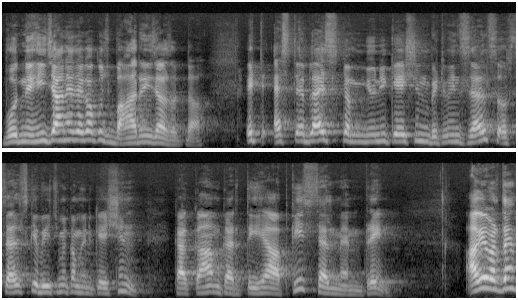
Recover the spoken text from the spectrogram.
वो नहीं जाने देगा, कुछ बाहर नहीं जा सकता। It establishes communication between cells और सेल्स के बीच में कम्युनिकेशन का काम करती है आपकी सेल मेम्ब्रेन आगे बढ़ते हैं.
